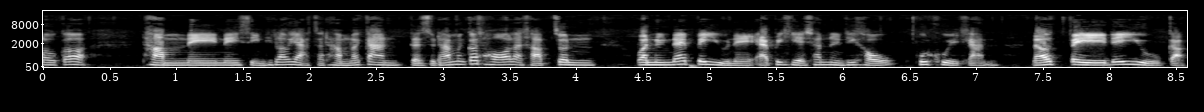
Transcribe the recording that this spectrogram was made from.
เราก็ทำในในสิ่งที่เราอยากจะทำแล้วกัน แต่สุดท้ายมันก็ท้อแหละครับ จนวันหนึงได้ไปอยู่ในแอปพลิเคชันหนึ่งที่เขาพูดคุยกัน แล้วไปได้อยู่กับ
